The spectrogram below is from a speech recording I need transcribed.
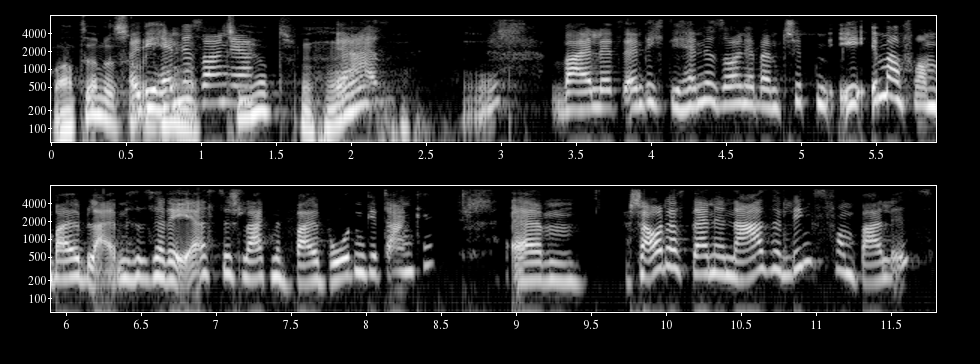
Warte, das Weil die Hände sollen ja, mhm. ja weil letztendlich die Hände sollen ja beim Chippen eh immer vorm Ball bleiben. Das ist ja der erste Schlag mit Ball-Boden-Gedanke. Ähm, schau, dass deine Nase links vom Ball ist.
